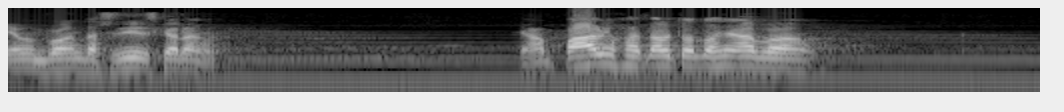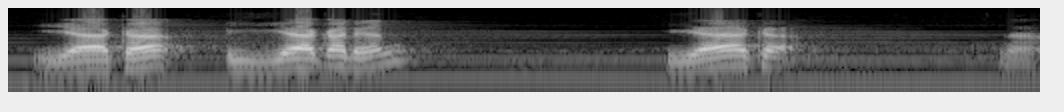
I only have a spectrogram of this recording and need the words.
Yang membuang tasdid sekarang. Yang paling fatal contohnya apa? Iyaka, iyaka dengan iyaka. Nah.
